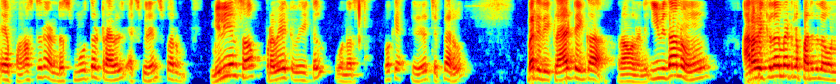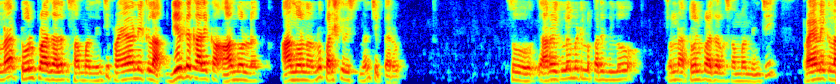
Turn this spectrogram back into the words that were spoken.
a faster and smoother travel experience for millions of private vehicle owners okay ఏదో చెప్పారు బట్ ఇది క్లారిటీ ఇంకా రావాలండి ఈ విధానం అరవై కిలోమీటర్ల పరిధిలో ఉన్న టోల్ ప్లాజాలకు సంబంధించి ప్రయాణికుల దీర్ఘకాలిక ఆందోళన ఆందోళనను పరిష్కరిస్తుందని చెప్పారు సో ఈ అరవై కిలోమీటర్ల పరిధిలో ఉన్న టోల్ ప్లాజాలకు సంబంధించి ప్రయాణికుల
